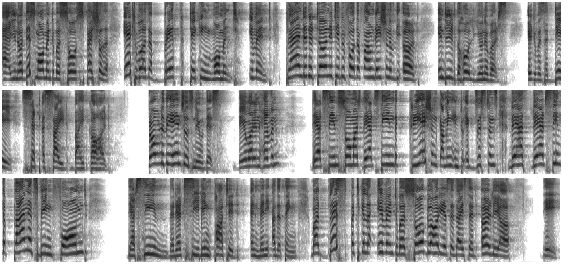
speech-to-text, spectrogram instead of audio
uh, you know, this moment was so special. It was a breathtaking moment, event, planned in eternity before the foundation of the earth, indeed, the whole universe. It was a day set aside by God. Probably the angels knew this. They were in heaven. They had seen so much. They had seen the creation coming into existence. They had, they had seen the planets being formed. They had seen the Red Sea being parted and many other things. But this particular event was so glorious, as I said earlier, they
